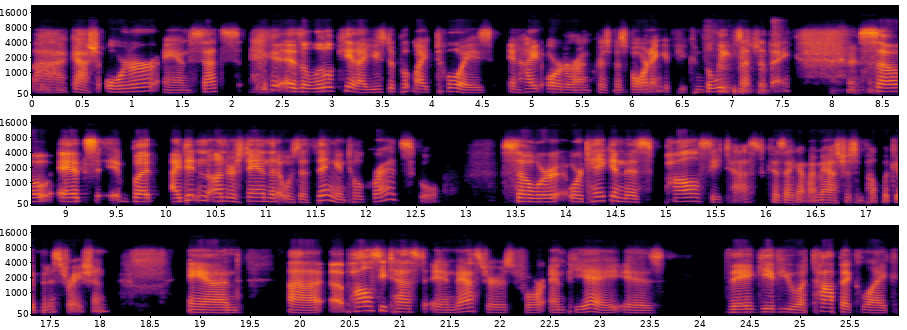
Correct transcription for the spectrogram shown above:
uh, gosh, order and sets. as a little kid, I used to put my toys in height order on Christmas morning, if you can believe such a thing. so it's, but I didn't understand that it was a thing until grad school. So we're, we're taking this policy test because I got my master's in public administration. And uh, a policy test in master's for MPA is they give you a topic like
